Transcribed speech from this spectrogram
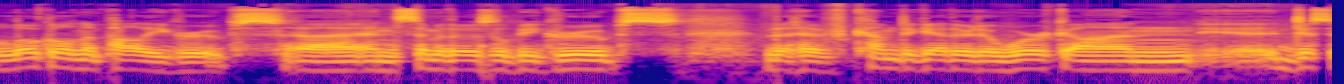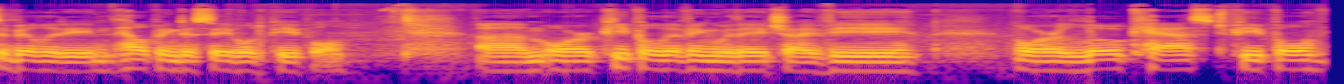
local Nepali groups. Uh, and some of those will be groups that have come together to work on uh, disability, helping disabled people, um, or people living with HIV or low caste people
